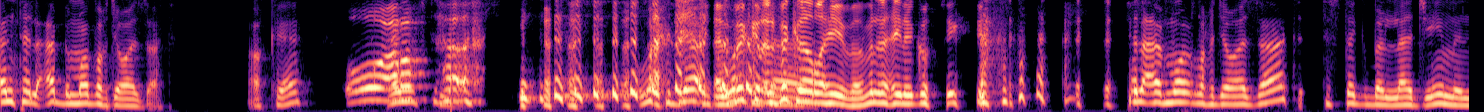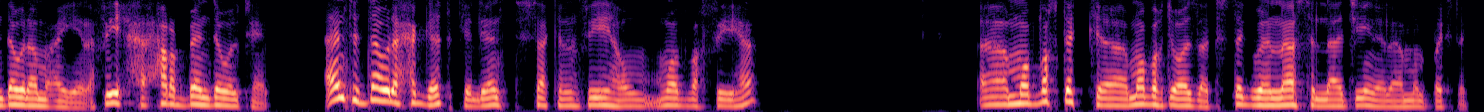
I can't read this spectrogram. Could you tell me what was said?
أنت تلعب بموظف جوازات. okay؟ أوه عرفتها. وحدة الفكرة الفكرة رهيبة من الحين أقول لك. تلعب موظف جوازات تستقبل لاجئين من دولة معينة. في حرب بين دولتين. أنت الدولة حقتك اللي أنت ساكن فيها وموظف فيها آه، موظفتك آه، موظف جوازات. تستقبل الناس اللاجئين إلى منطقتك.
